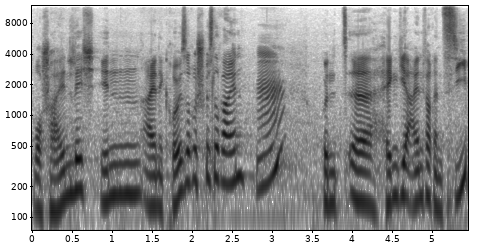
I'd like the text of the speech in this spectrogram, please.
wahrscheinlich in eine größere Schüssel rein und äh, hängen die einfach ins Sieb.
